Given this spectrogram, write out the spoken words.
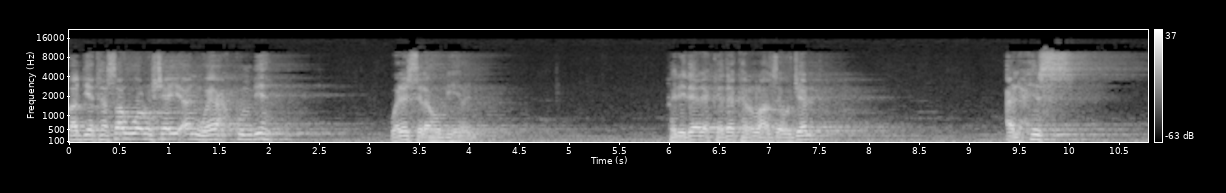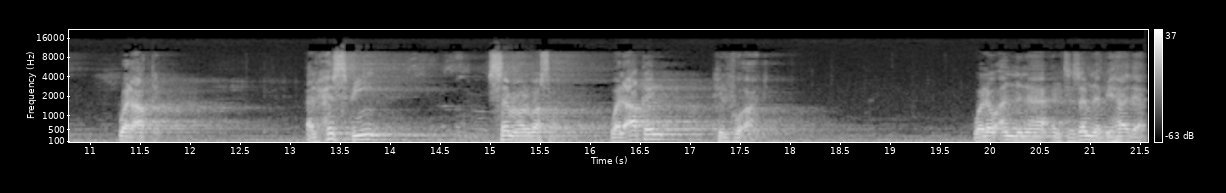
قد يتصور شيئا ويحكم به وليس له به علم. فلذلك ذكر الله عز وجل الحس والعقل. الحس في السمع والبصر والعقل في الفؤاد. ولو أننا التزمنا بهذا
